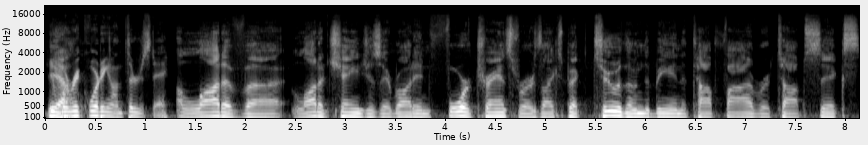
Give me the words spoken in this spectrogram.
Yeah. We're recording on Thursday. A lot of uh, a lot of changes. They brought in four transfers. I expect two of them to be in the top five or top six.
